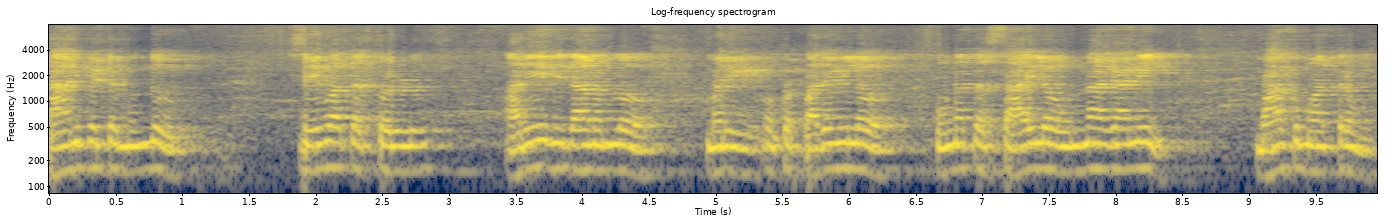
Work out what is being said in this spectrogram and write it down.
దానికంటే ముందు సేవా తత్పరుడు అదే విధానంలో మరి ఒక పదవిలో ఉన్నత స్థాయిలో ఉన్నా కానీ మాకు మాత్రం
